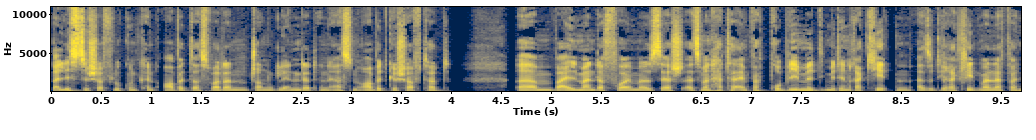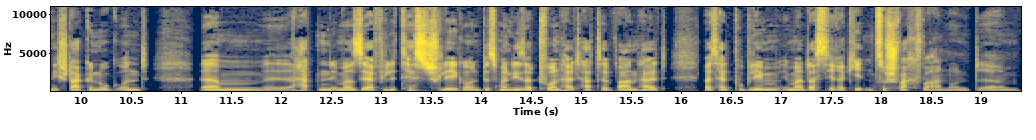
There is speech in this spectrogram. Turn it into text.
ballistischer Flug und kein Orbit. Das war dann John Glenn, der den ersten Orbit geschafft hat ähm, weil man davor immer sehr, also man hatte einfach Probleme mit den Raketen. Also die Raketen waren einfach nicht stark genug und ähm, hatten immer sehr viele Testschläge und bis man die Saturn halt hatte, waren halt, war es halt Problem immer, dass die Raketen zu schwach waren und ähm,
